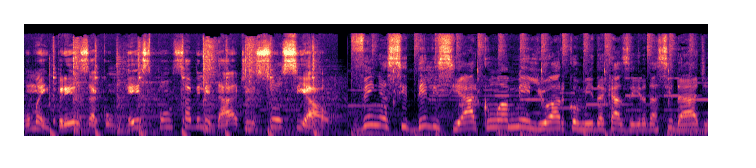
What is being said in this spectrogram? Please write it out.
uma empresa com responsabilidade social. Venha se deliciar com a melhor comida caseira da cidade.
